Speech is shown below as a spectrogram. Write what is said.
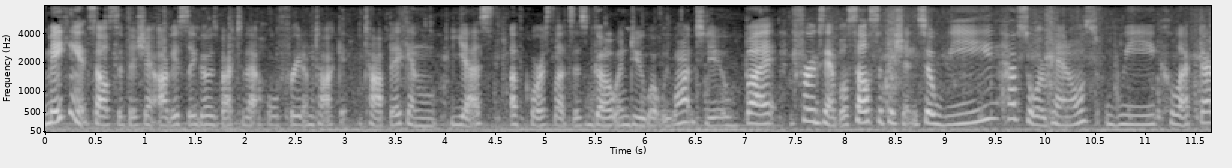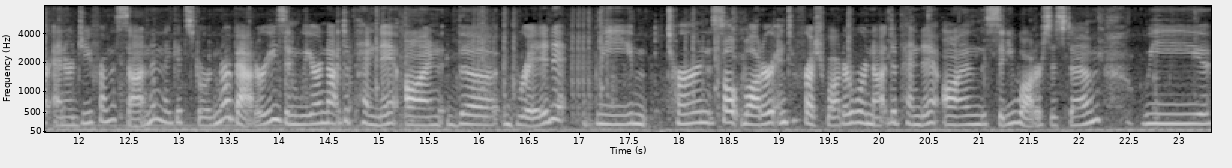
making it self-sufficient obviously goes back to that whole freedom talk- topic and yes of course lets us go and do what we want to do but for example self-sufficient. So we have solar panels we collect our energy from the sun and it gets stored in our batteries and we are not dependent on the grid. We turn salt water into fresh water. We're not dependent on the city water system. We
